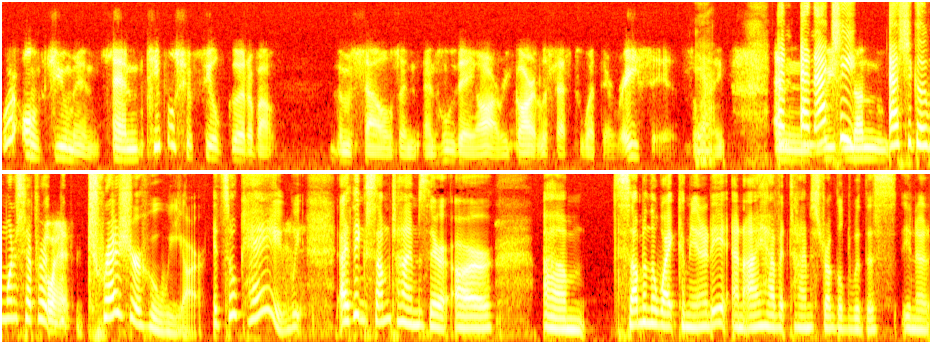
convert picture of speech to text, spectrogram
we're all humans and people should feel good about themselves and, and who they are, regardless as to what their race is. Yeah. Right? And- and we- actually- none- Actually, going one step further, treasure who we are. It's okay. We, I think sometimes there are um, some in the white community, and I have at times struggled with this, you know,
